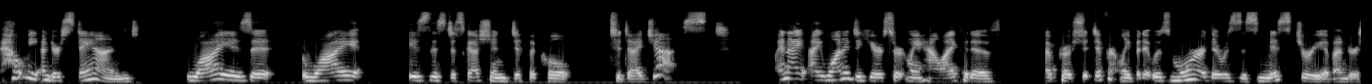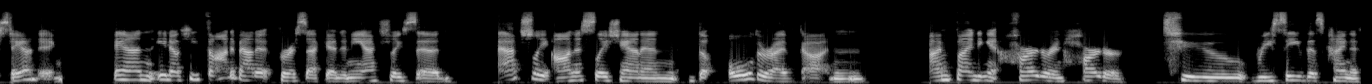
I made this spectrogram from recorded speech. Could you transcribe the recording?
help me understand why is it, why is this discussion difficult to digest? And I, I wanted to hear certainly how I could have approached it differently, but it was more, there was this mystery of understanding. And, you know, he thought about it for a second and he actually said, actually, honestly, Shannon, the older I've gotten, I'm finding it harder and harder to receive this kind of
